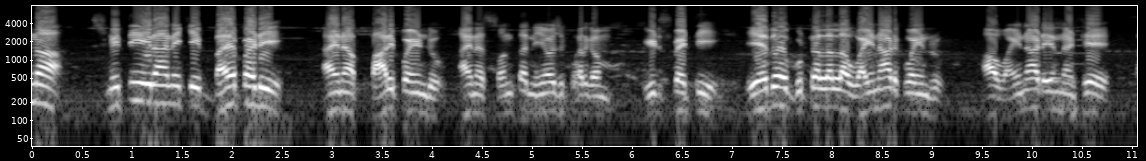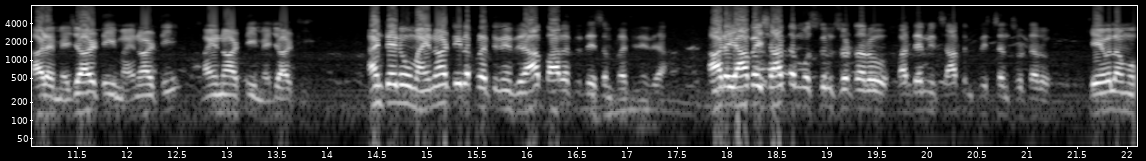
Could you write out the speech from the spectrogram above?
ఉన్న స్మృతి ఇరానీకి భయపడి ఆయన పారిపోయిండు. ఆయన సొంత నియోజకవర్గం ఇడిచిపెట్టి ఏదో గుట్టలల్లో వైనాడుకు పోయినరు ఆ వైనాడు ఏంటంటే ఆడ మెజారిటీ మైనారిటీ మైనారిటీ మెజారిటీ. అంటే నువ్వు మైనార్టీల ప్రతినిధిరా భారతదేశం ప్రతినిధిరా? ఆడ యాభై శాతం ముస్లిమ్స్ ఉంటారు పద్దెనిమిది శాతం క్రిస్టియన్స్ ఉంటారు. కేవలము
